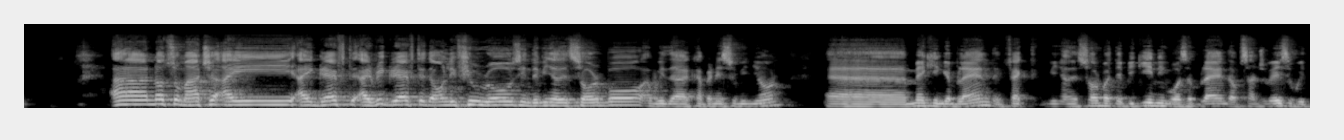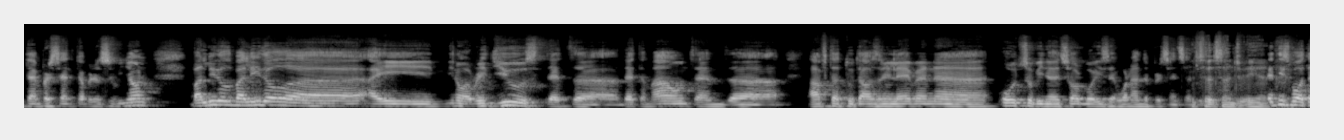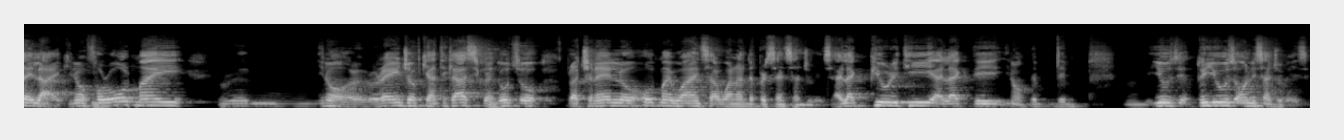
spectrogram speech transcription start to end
Uh, not so much. I I grafted, I regrafted only few rows in the Vigna del Sorbo with a Cabernet Sauvignon, uh, making a blend. In fact, Vigna del Sorbo at the beginning was a blend of Sangiovese with 10% Cabernet Sauvignon, but little by little, uh, I you know reduced that uh, that amount, and uh, after 2011, uh, also Vigna del Sorbo is a 100% Sangiovese. Yeah. That is what I like. You know, for mm. all my um, you know range of Chianti Classico and also Flaccianello, all my wines are 100% Sangiovese. I like purity. I like the you know the, the use to use only Sangiovese.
